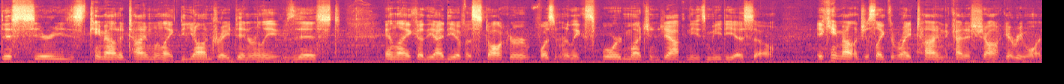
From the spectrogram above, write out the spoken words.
this series came out at a time when like the Yandere didn't really exist, and like uh, the idea of a stalker wasn't really explored much in Japanese media. So it came out at just like the right time to kind of shock everyone.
